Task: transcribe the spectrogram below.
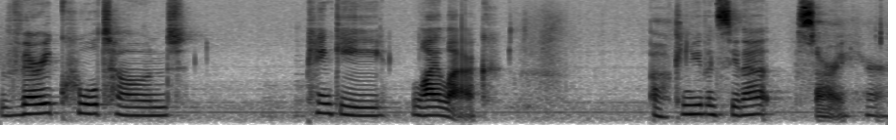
very cool toned, pinky lilac. Oh, can you even see that? Sorry, here.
